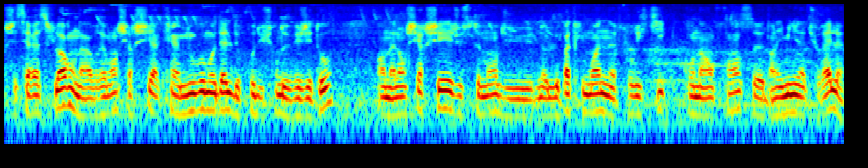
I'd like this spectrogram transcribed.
Chez CRS Flore, on a vraiment cherché à créer un nouveau modèle de production de végétaux en allant chercher justement le patrimoine floristique qu'on a en France dans les milieux naturels.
